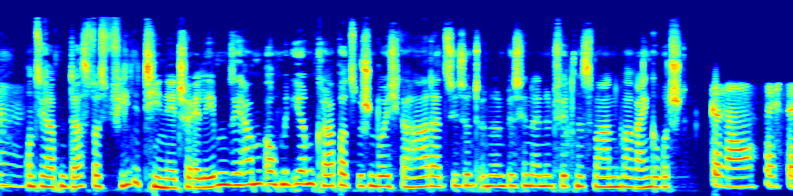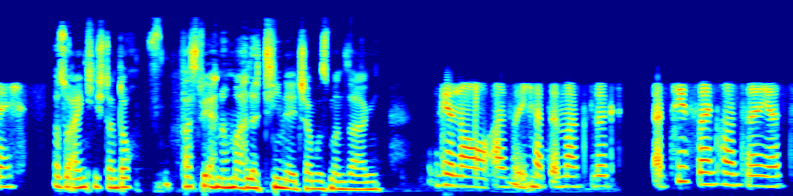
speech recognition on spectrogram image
Mhm. Und Sie hatten das, was viele Teenager erleben. Sie haben auch mit Ihrem Körper zwischendurch gehadert. Sie sind ein bisschen in den Fitnesswahn mal reingerutscht. Genau, richtig. Also eigentlich dann doch fast wie ein normaler Teenager, muss man sagen. Genau, also ich mhm. hatte immer Glück, aktiv sein konnte. Jetzt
